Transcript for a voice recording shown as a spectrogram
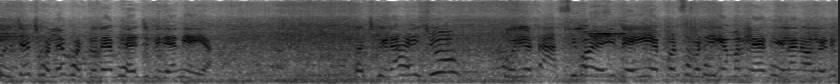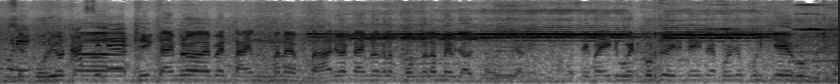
કુલચે છોલે ફટુરે ભેજ બિરયાની આયા તો છીરા હૈ શું કોરિયો તા આસી કો એય દેઈ એપર સબઢે કે અમાર લેટ હેલાન ઓલરેડી પુણે કોરિયો તા ઠીક ટાઈમ રો એબે ટાઈમ મને બહારવા ટાઈમ રો ફોન કરે મે જાઉ છુ યાર સહી ભાઈ ઈટ વેઈટ કરછુ ઈટ નહી રે પરજો પુણે કે રૂમ બુજીબો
